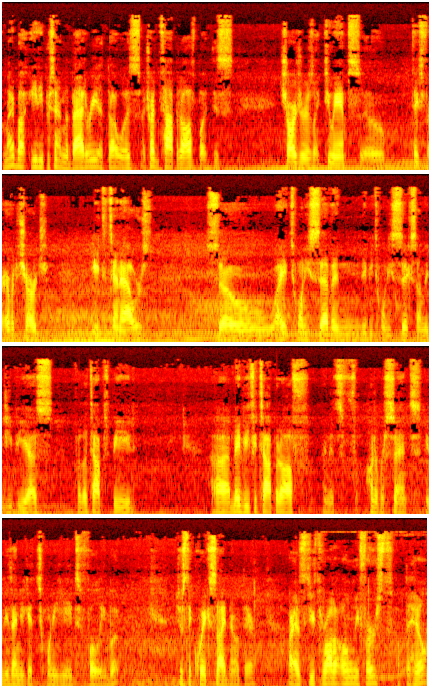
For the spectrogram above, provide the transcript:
I'm at about 80% on the battery. I thought was I tried to top it off, but this charger is like two amps, so it takes forever to charge, eight to 10 hours. So I hit 27, maybe 26 on the GPS for the top speed. Uh, maybe if you top it off and it's 100%, maybe then you get 28 fully, but just a quick side note there. All right, let's do throttle only first, up the hill.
